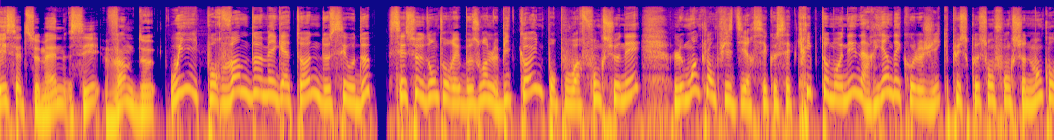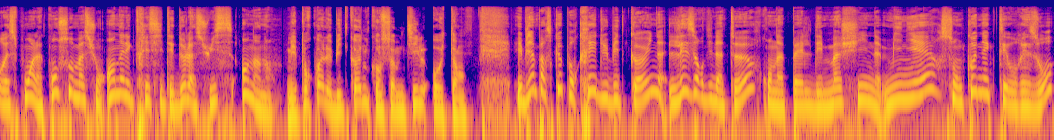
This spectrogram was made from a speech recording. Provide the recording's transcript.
Et cette semaine, c'est 22. Oui, pour 22 mégatonnes de CO2, c'est ce dont aurait besoin le Bitcoin pour pouvoir fonctionner. Le moins que l'on puisse dire, c'est que cette crypto-monnaie n'a rien d'écologique puisque son fonctionnement correspond à la consommation en électricité de la Suisse en un an. Mais pourquoi le Bitcoin consomme-t-il autant? Eh bien parce que pour créer du Bitcoin, les ordinateurs, qu'on appelle des machines minières, sont connectés au réseau.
